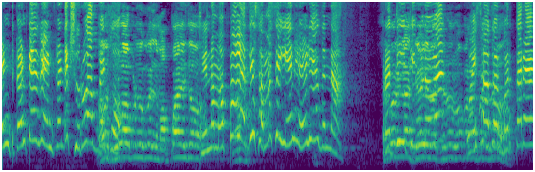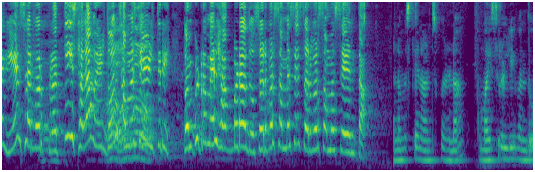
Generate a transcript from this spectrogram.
ಎಂಟು ಗಂಟೆ ಅಂದ್ರೆ ಎಂಟು ಗಂಟೆಗೆ ಶುರು ಆಗ್ಬೇಕು. ನಮ್ಮ ಅಪ್ಪ ಅದೇ ಸಮಸ್ಯೆ. ಏನ್ ಹೇಳಿ ಅದನ್ನ? ಪ್ರತಿ ತಿಂಗಳು ವಯಸ್ಸಾದವ್ರು ಬರ್ತಾರೆ. ಏನ್ ಸರ್ವರ್ ಪ್ರತಿ ಸಲ ಇದೊಂದು ಸಮಸ್ಯೆ ಹೇಳ್ತೀರಿ. ಕಂಪ್ಯೂಟರ್ ಮೇಲೆ ಹಾಕ್ಬಿಡೋದು. ಸರ್ವರ್ ಸಮಸ್ಯೆ ಸರ್ವರ್ ಸಮಸ್ಯೆ ಅಂತ. ನಮಸ್ತೆ ನಾನು ಸುವರ್ಣ. ಮೈಸೂರಲ್ಲಿ ಒಂದು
